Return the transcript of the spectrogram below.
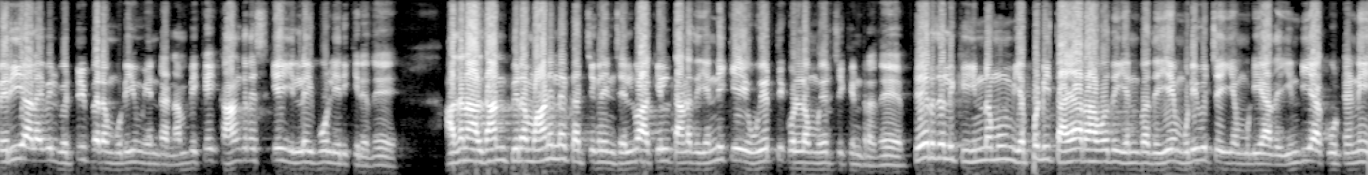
பெரிய அளவில் வெற்றி பெற முடியும் என்ற நம்பிக்கை காங்கிரஸுக்கே இல்லை போல் இருக்கிறது. அதனால்தான் பிற மாநில கட்சிகளின் செல்வாக்கில் தனது எண்ணிக்கையை உயர்த்தி கொள்ள முயற்சிக்கின்றது. தேர்தலுக்கு இன்னமும் எப்படி தயாராவது என்பதையே முடிவு செய்ய முடியாத இந்தியா கூட்டணி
